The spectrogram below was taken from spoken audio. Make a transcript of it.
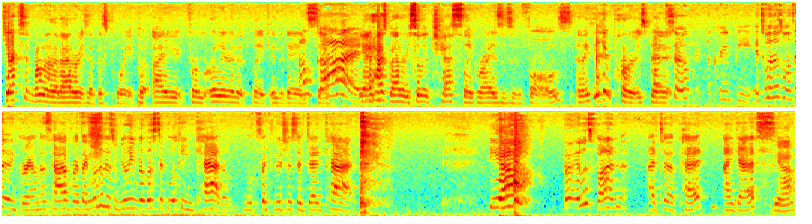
Jax had run out of batteries at this point, but I from earlier that like in the day and Oh, stuff. God. Yeah, it has batteries, so the chest like rises and falls, and I think it purrs, but That's so creepy. It's one of those ones that like grandmas have where it's like, look at this really realistic looking cat. It looks like there's just a dead cat. yeah, but it was fun uh, a pet, I guess. yeah,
